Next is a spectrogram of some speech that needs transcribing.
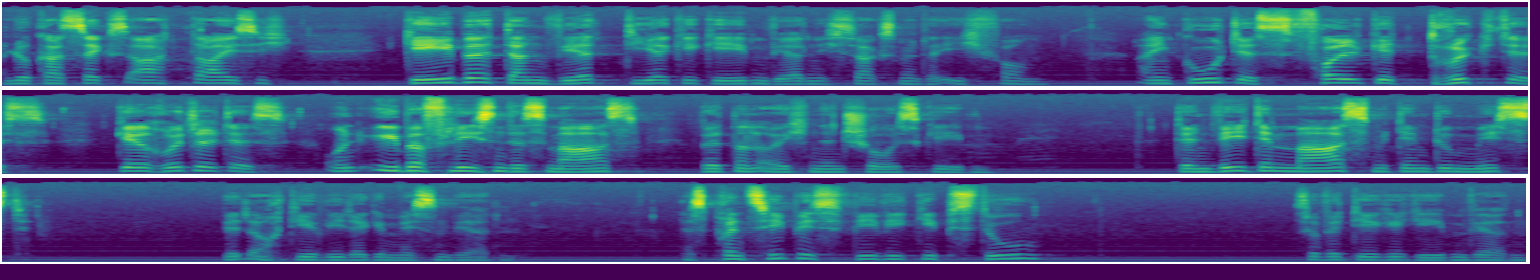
Lukas 6, 38. Gebe, dann wird dir gegeben werden, ich sage es mit der Ich-Form, ein gutes, vollgedrücktes, gerütteltes und überfließendes Maß wird man euch in den Schoß geben. Denn wie dem Maß, mit dem du misst, wird auch dir wieder gemessen werden. Das Prinzip ist, wie, wie gibst du, so wird dir gegeben werden.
